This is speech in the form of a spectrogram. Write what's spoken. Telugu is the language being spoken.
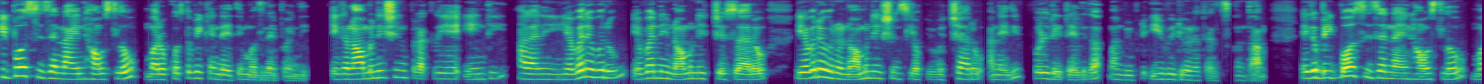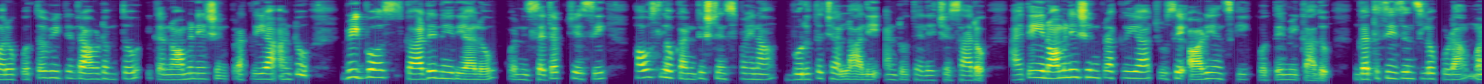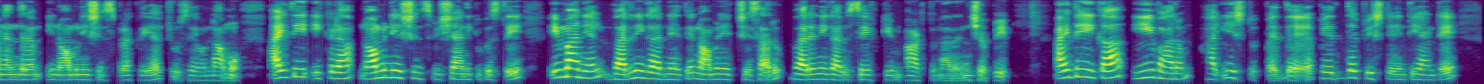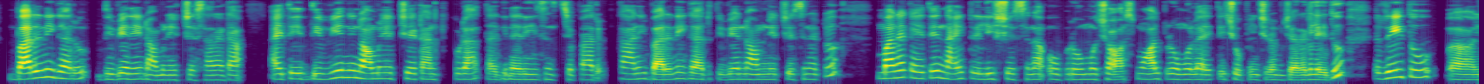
బిగ్ బాస్ సీజన్ నైన్ హౌస్లో మరో కొత్త వీకెండ్ అయితే మొదలైపోయింది. ఇక నామినేషన్ ప్రక్రియ ఏంటి? అలానే ఎవరెవరు ఎవరిని నామినేట్ చేశారో ఎవరెవరు నామినేషన్స్లోకి వచ్చారు అనేది ఫుల్ డీటెయిల్గా మనం ఇప్పుడు ఈ వీడియోలో తెలుసుకుందాం. ఇక బిగ్ బాస్ సీజన్ నైన్ హౌస్లో మరో కొత్త వీకెండ్ రావడంతో ఇక నామినేషన్ ప్రక్రియ అంటూ బిగ్ బాస్ గార్డెన్ ఏరియాలో కొన్ని సెటప్ చేసి హౌస్లో కంటెస్టెంట్స్ పైన బురద చల్లాలి అంటూ తెలియచేశారు. అయితే ఈ నామినేషన్ ప్రక్రియ చూసే ఆడియన్స్కి కొత్తేమీ కాదు. గత సీజన్స్లో కూడా మనందరం ఈ నామినేషన్స్ ప్రక్రియ చూసే ఉన్నాము. అయితే ఇక్కడ నామినేషన్స్ విషయానికి వస్తే ఇమానియల్ భరణి గారిని అయితే నామినేట్ చేశారు. భరణి గారు సేఫ్ గేమ్ ఆడుతున్నారని చెప్పి. అయితే ఇక ఈ వారం హైయెస్ట్ పెద్ద పెద్ద ట్విస్ట్ ఏంటి అంటే భరణి గారు దివ్యని నామినేట్ చేశారట. అయితే దివ్యని నామినేట్ చేయడానికి కూడా తగిన రీజన్స్ చెప్పారు. కానీ భరణి గారు దివ్యని నామినేట్ చేసినట్టు మనకైతే నైట్ రిలీజ్ చేసిన ఓ ప్రోమో చా స్మాల్ ప్రోమోలో అయితే చూపించడం జరగలేదు. రీతు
